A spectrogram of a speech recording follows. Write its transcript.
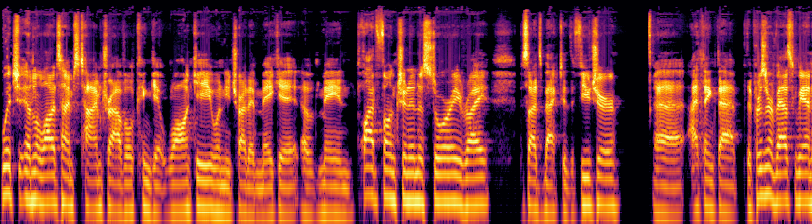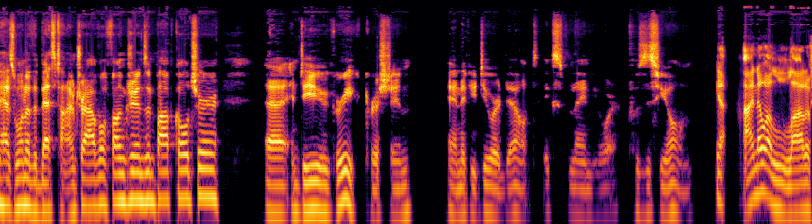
which and a lot of times time travel can get wonky when you try to make it a main plot function in a story right? Besides back to the future uh, i think that the prisoner of azkaban has one of the best time travel functions in pop culture. Uh, and do you agree christian? And if you do or don't explain your position Yeah, I know a lot of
